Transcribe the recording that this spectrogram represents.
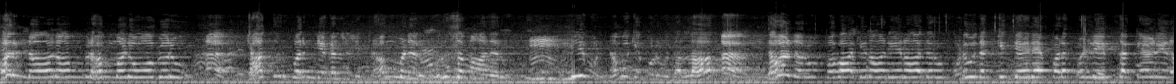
ವರ್ಣಾನಾಂ ಬ್ರಹ್ಮಣೋ ಗುರು ಆ. ಚಾತುರ್ವರ್ಣ್ಯಗಳಲ್ಲಿ ಬ್ರಾಹ್ಮಣರು ಗುರು ಸಮಾನರು ನೀವು ನಮಗೆ ಕೊಡುವುದಲ್ಲ. ದಾನ ರೂಪವಾಗಿ ನಾನೇನಾದರೂ ಕೊಡುವುದಕ್ಕಿದ್ದೇನೆ ಪಡ್ಕೊಳ್ಳಿ ಅಂತ ಕೇಳಿದ.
